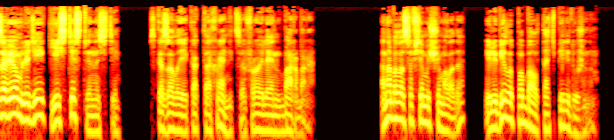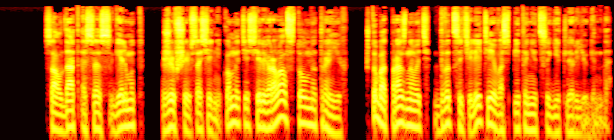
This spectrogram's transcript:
зовем людей к естественности», — сказала ей как-то охранница, фройлен Барбара. Она была совсем еще молода и любила поболтать перед ужином. Солдат СС Гельмут, живший в соседней комнате, сервировал стол на троих, чтобы отпраздновать двадцатилетие воспитанницы Гитлер-Югенда.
